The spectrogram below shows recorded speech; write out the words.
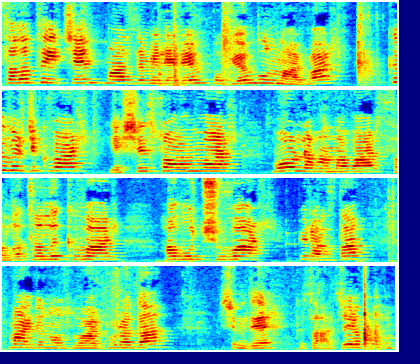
Salata için malzemelerim bugün bunlar var. Kıvırcık var, yeşil soğan var, mor lahana var, salatalık var, havuç var. Biraz da maydanoz var burada. Şimdi güzelce yapalım.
